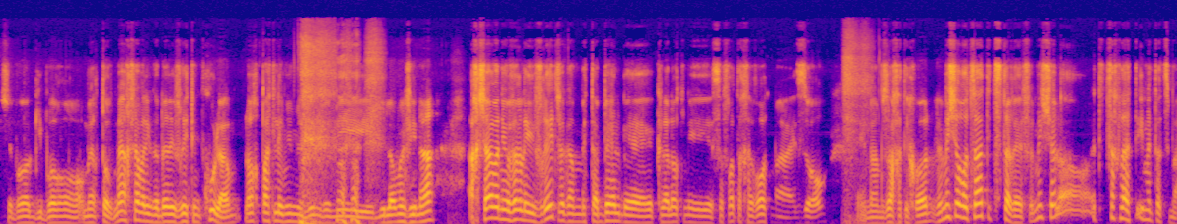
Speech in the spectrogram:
שבו הגיבור אומר, טוב, מעכשיו אני מדבר עברית עם כולם, לא אכפת לי מי מבין ומי לא מבינה, עכשיו אני עובר לעברית וגם מטבל בקללות משפות אחרות מהאזור, מהמזרח התיכון, ומי שרוצה תצטרף, ומי שלא, תצטרך להתאים את עצמה.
